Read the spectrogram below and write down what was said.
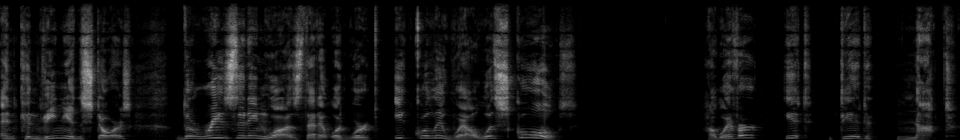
and convenience stores, the reasoning was that it would work equally well with schools. However, it did not.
